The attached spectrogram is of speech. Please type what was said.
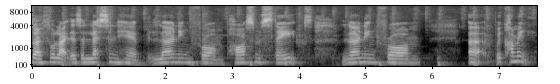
So I feel like there's a lesson here, learning from past mistakes, learning from uh, becoming.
